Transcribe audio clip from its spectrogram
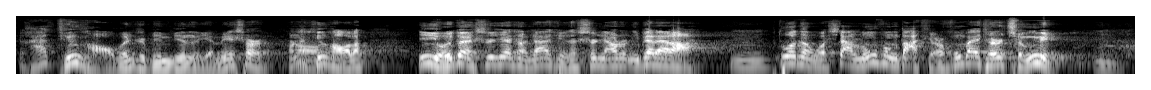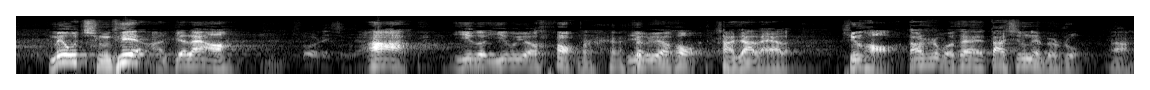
这孩子挺好，文质彬彬的，也没事儿了。我说那哦挺好的，因为有一段时间上家去，他师娘说你别来了啊，嗯，多的我下龙凤大帖儿红白帖儿请你，嗯，没有请帖啊，你别来啊，啊，一个一个月后，一个月后上家来了，挺好。当时我在大兴那边住啊，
